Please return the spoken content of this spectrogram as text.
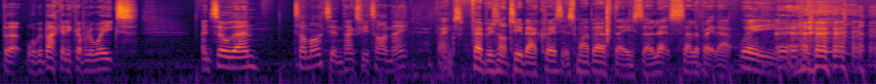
But we'll be back in a couple of weeks. Until then, Tom Martin, thanks for your time, mate. Thanks. February's not too bad, Chris. It's my birthday, so let's celebrate that. We.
